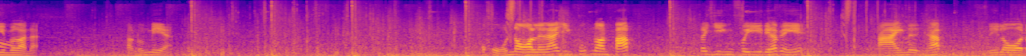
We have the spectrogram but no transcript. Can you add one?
ยิงไปก่อนอะฝั่งนู้นมีอะโอ้โห นอนเลยนะ ยิงปุ๊บนอนปั๊บ ก็ยิงฟรีดีครับอย่างนี้ ตายหนึ่งครับ รีโหลด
